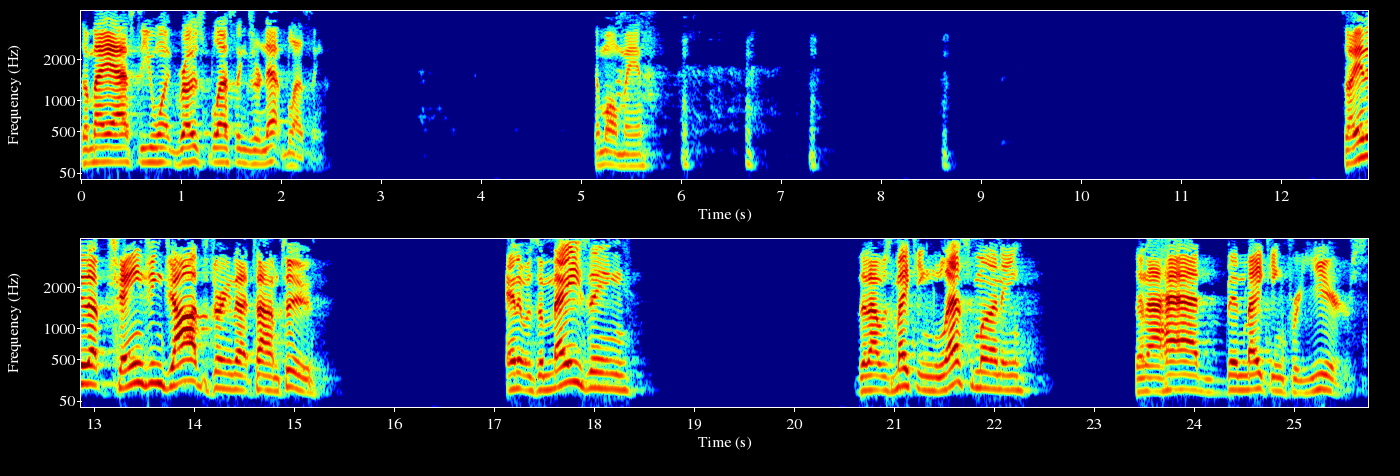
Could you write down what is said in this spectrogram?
Somebody asked, Do you want gross blessings or net blessings? Come on, man. so I ended up changing jobs during that time, too. And it was amazing that I was making less money than I had been making for years.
